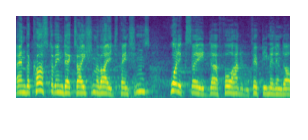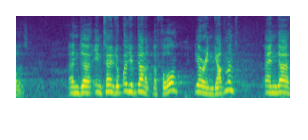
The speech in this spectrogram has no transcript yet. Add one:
And the cost of indexation of age pensions would exceed uh, $450 million. And uh, in terms of, well, you've done it before. You're in government, and uh,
